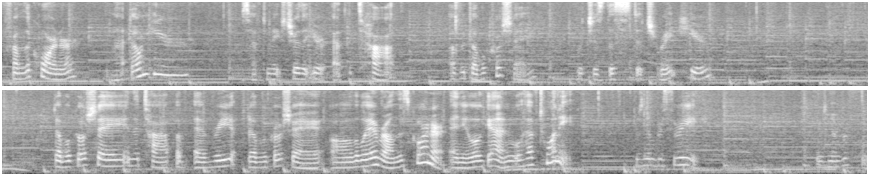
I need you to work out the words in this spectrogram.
from the corner, not down here. Just have to make sure that you're at the top of a double crochet, which is this stitch right here double crochet in the top of every double crochet all the way around this corner and you again will have 20. Here's number 3. Here's number 4.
